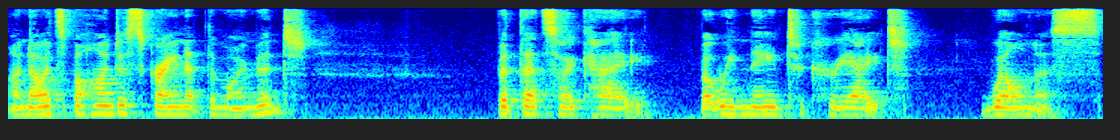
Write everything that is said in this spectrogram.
I know it's behind a screen at the moment, but that's okay. But we need to create wellness.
